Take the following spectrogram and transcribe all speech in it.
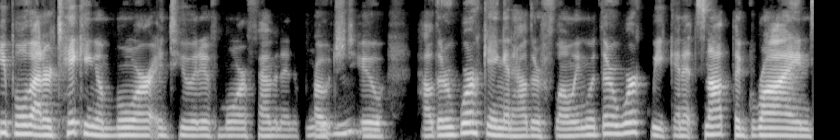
people that are taking a more intuitive, more feminine approach mm-hmm. to how they're working and how they're flowing with their work week. And it's not the grind,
